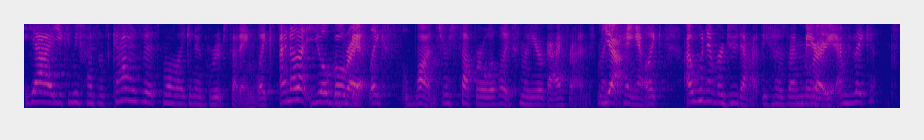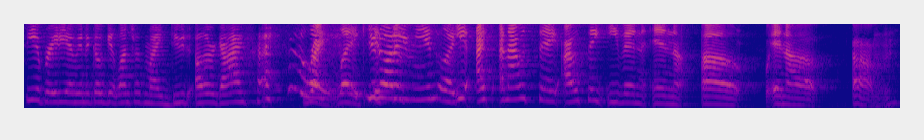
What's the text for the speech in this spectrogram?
yeah, you can be friends with guys, but it's more like in a group setting. Like I know that you'll go Right. get like lunch or supper with like some of your guy friends, like Yeah. hang out. Like I would never do that because I'm married. Right. I'm like, see you, Brady. I'm gonna go get lunch with my dude, other guy friends. right like you know what just- I mean? Like I, and i would say i would say even in a in a um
